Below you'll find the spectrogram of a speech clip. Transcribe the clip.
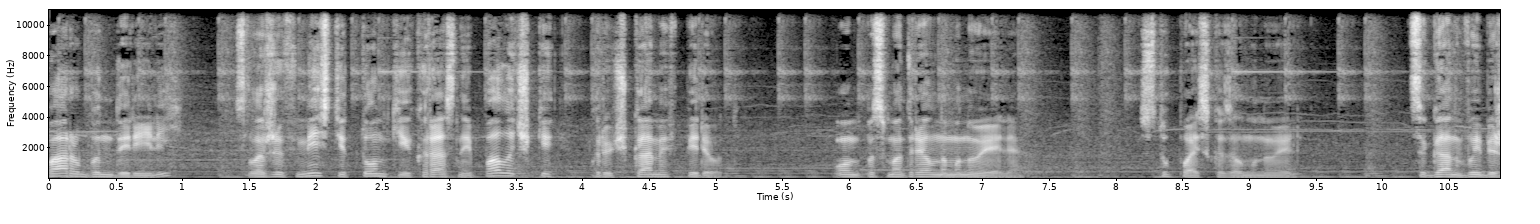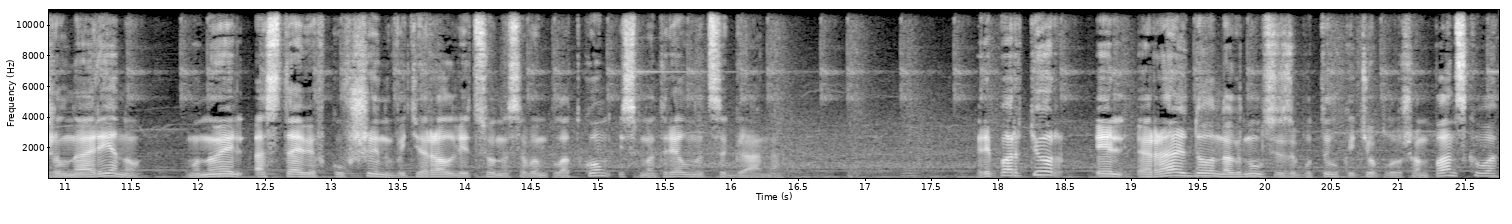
пару бандерилей, сложив вместе тонкие красные палочки крючками вперед. Он посмотрел на Мануэля. «Ступай», — сказал Мануэль. Цыган выбежал на арену. Мануэль, оставив кувшин, вытирал лицо носовым платком и смотрел на цыгана. Репортер Эль Эральдо нагнулся за бутылкой теплого шампанского,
